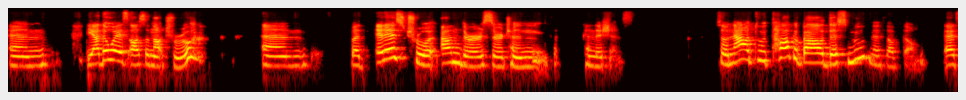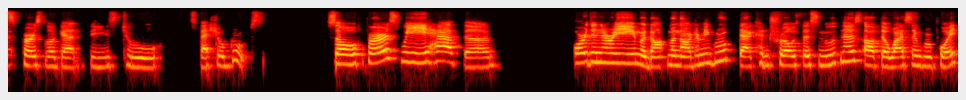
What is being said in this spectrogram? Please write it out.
And the other way is also not true. and um, but it is true under certain conditions. So now to talk about the smoothness of them, let's first look at these two special groups. So first we have the ordinary monodromy group that controls the smoothness of the Weinstein groupoid.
